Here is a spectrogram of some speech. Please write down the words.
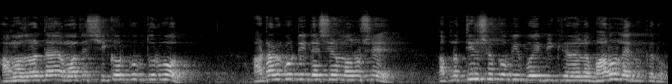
আমাদের আমাদের শিকড় খুব দুর্বল। আঠারো কোটি দেশের মানুষে আপনার তিনশো কপি বই বিক্রি হয় না, ভালো লেখকেরও।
